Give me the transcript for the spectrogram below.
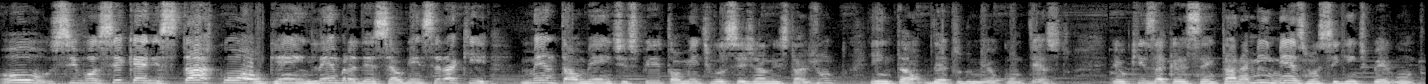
Ou se você quer estar com alguém, lembra desse alguém, será que mentalmente, espiritualmente você já não está junto? Então, dentro do meu contexto, eu quis acrescentar a mim mesmo a seguinte pergunta:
